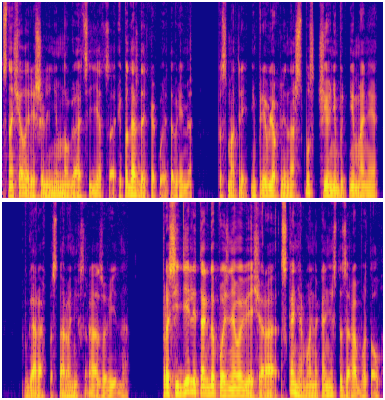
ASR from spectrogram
Сначала решили немного отсидеться и подождать какое-то время, посмотреть, не привлек ли наш спуск чье-нибудь внимание. В горах посторонних сразу видно. Просидели так до позднего вечера. Сканер мой наконец-то заработал.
